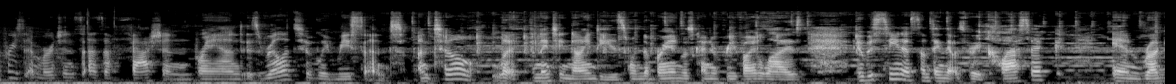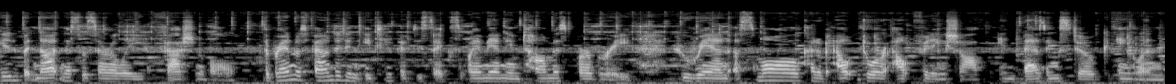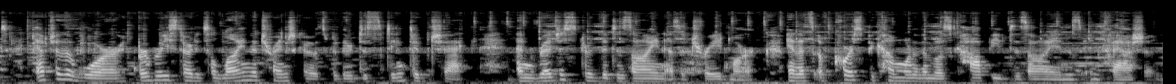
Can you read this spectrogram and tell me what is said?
Burberry's emergence as a fashion brand is relatively recent. Until the 1990s, when the brand was kind of revitalized, it was seen as something that was very classic and rugged, but not necessarily fashionable. The brand was founded in 1856 by a man named Thomas Burberry, who ran a small kind of outdoor outfitting shop in Basingstoke, England. After the war, Burberry started to line the trench coats with their distinctive check and registered the design as a trademark. And it's, of course, become one of the most copied designs in fashion.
